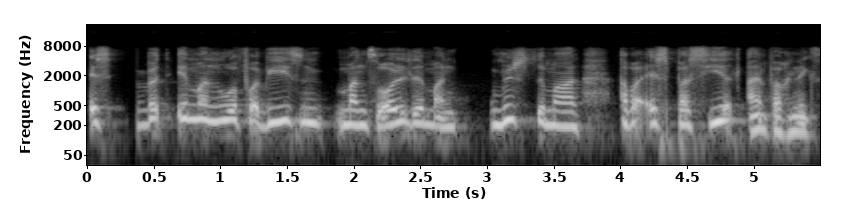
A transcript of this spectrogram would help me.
es wird immer nur verwiesen, man sollte, man müsste mal, aber es passiert einfach nichts.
